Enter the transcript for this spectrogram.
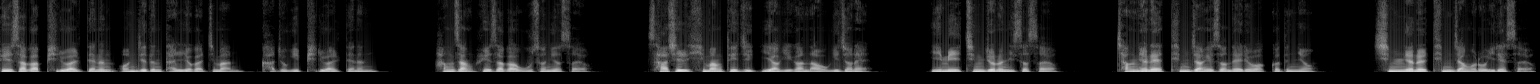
회사가 필요할 때는 언제든 달려갔지만 가족이 필요할 때는 항상 회사가 우선이었어요. 사실 희망퇴직 이야기가 나오기 전에 이미 징조는 있었어요. 작년에 팀장에서 내려왔거든요. 10년을 팀장으로 일했어요.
